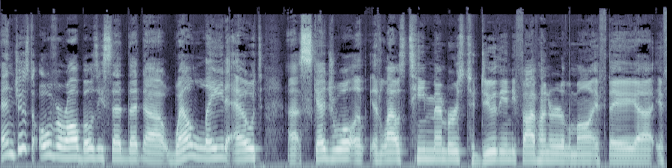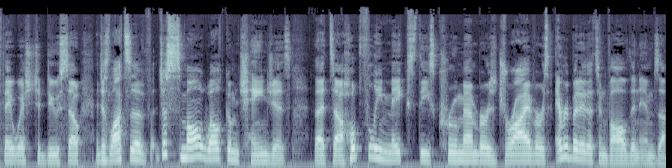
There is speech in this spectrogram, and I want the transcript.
And just overall, Bozi said that uh, well laid out uh, schedule. It allows team members to do the Indy 500 or Le Mans if they uh, if they wish to do so, and just lots of just small welcome changes that uh, hopefully makes these crew members, drivers, everybody that's involved in IMSA,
